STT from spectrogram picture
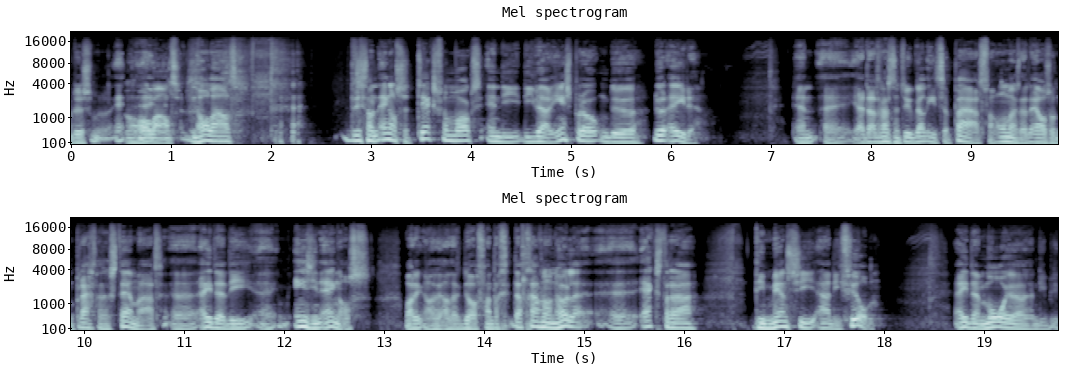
dus... Holland. In Holland. er is zo'n Engelse tekst van Mox en die, die werd insproken door, door Ede. En eh, ja, dat was natuurlijk wel iets apart. Van, ondanks dat El zo'n prachtige stem had. eh Ede die eh, in zijn Engels. Wat ik, nou, had ik van, dat, gaf nog een hele extra dimensie aan die film. Een mooie, die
